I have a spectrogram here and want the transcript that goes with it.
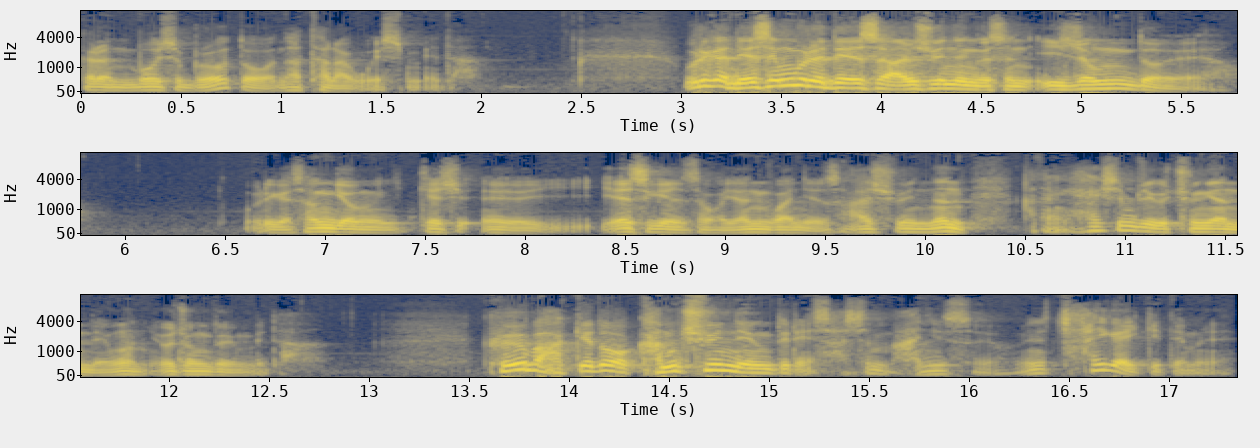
그런 모습으로 또 나타나고 있습니다. 우리가 내생물에 대해서 알 수 있는 것은 이 정도예요. 우리가 성경 예수계에서와 연관해서 알 수 있는 가장 핵심적이고 중요한 내용은 이 정도입니다. 그 밖에도 감추인 내용들이 사실 많이 있어요. 차이가 있기 때문에.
